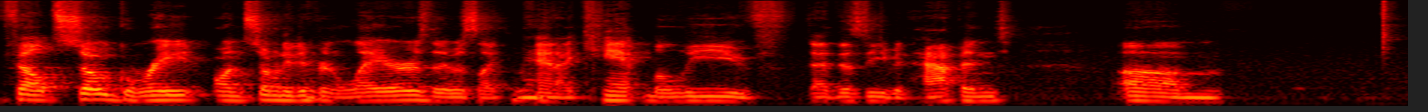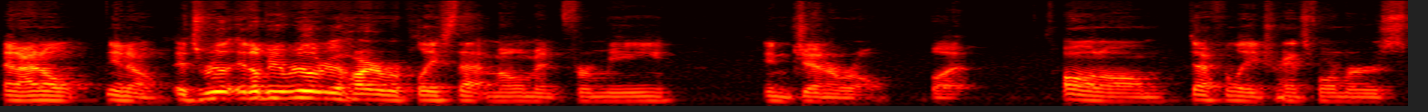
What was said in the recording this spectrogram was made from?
felt so great on so many different layers that it was like, man, I can't believe that this even happened. Um, and I don't, you know, it's really it'll be really really hard to replace that moment for me in general. But all in all, definitely Transformers.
